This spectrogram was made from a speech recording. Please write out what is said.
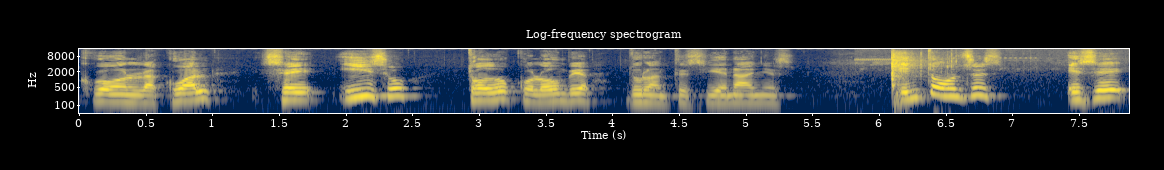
con la cual se hizo todo Colombia durante 100 años. Entonces, ese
